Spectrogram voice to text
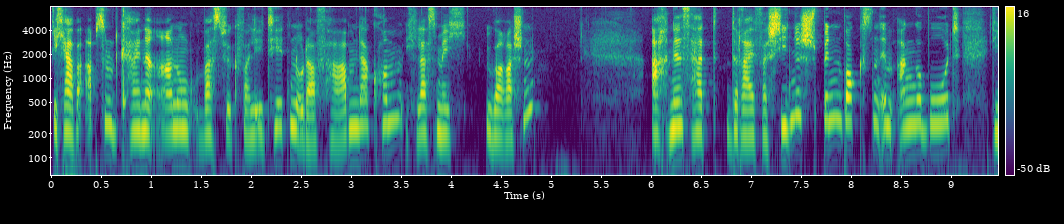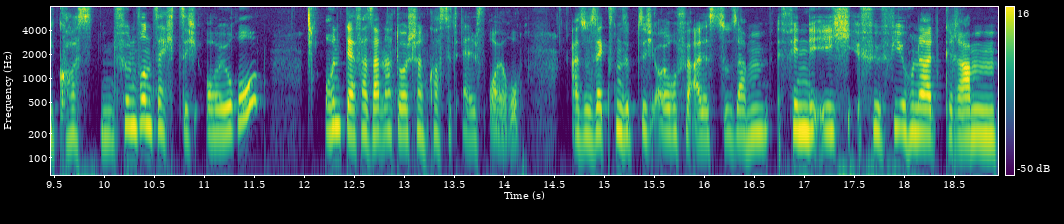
Ich habe absolut keine Ahnung, was für Qualitäten oder Farben da kommen. Ich lasse mich überraschen. Achnes hat drei verschiedene Spinnboxen im Angebot. Die kosten 65 Euro und der Versand nach Deutschland kostet 11 Euro. Also 76 Euro für alles zusammen, finde ich für 400 Gramm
